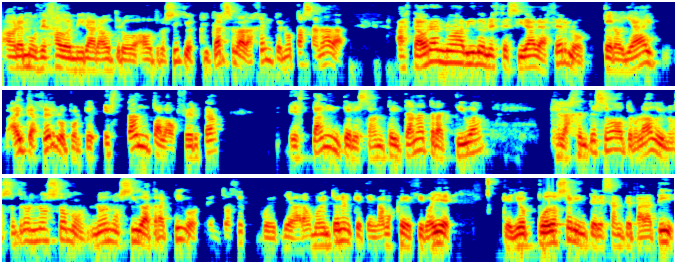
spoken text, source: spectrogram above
ahora hemos dejado de mirar a otro, a otro sitio. Explicárselo a la gente, no pasa nada. Hasta ahora no ha habido necesidad de hacerlo, pero ya hay, hay que hacerlo porque es tanta la oferta, es tan interesante y tan atractiva que la gente se va a otro lado y nosotros no somos, no hemos sido atractivos. Entonces, pues llegará un momento en el que tengamos que decir, oye, que yo puedo ser interesante para ti,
